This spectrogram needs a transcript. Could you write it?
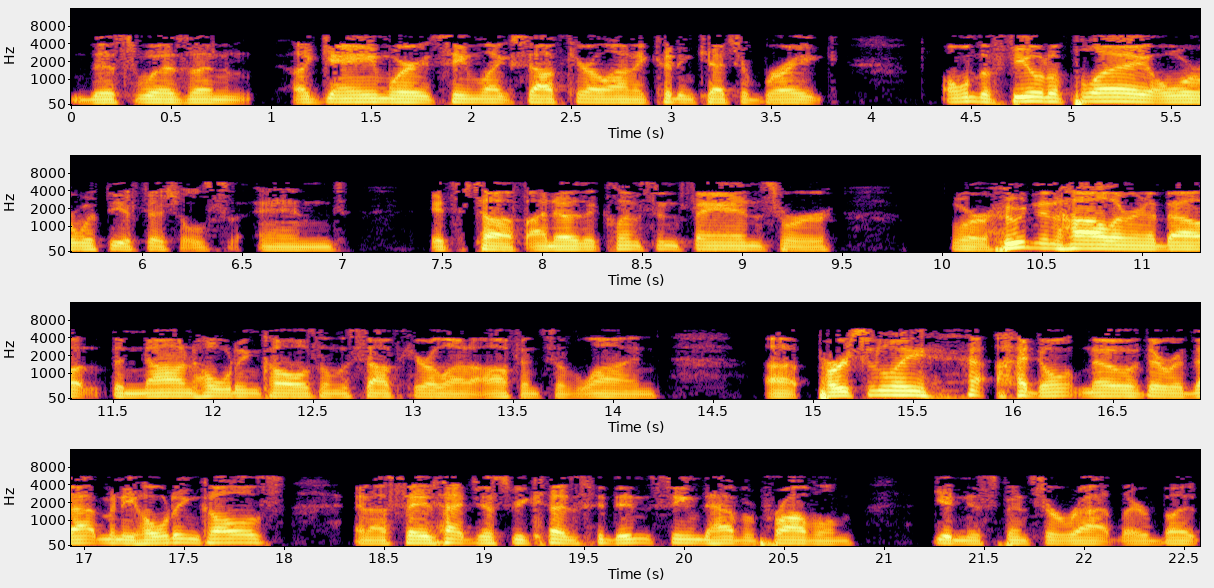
This was an, a game where it seemed like South Carolina couldn't catch a break on the field of play or with the officials, and it's tough. I know that Clemson fans were were hooting and hollering about the non-holding calls on the South Carolina offensive line. Uh, personally, I don't know if there were that many holding calls, and I say that just because it didn't seem to have a problem getting to Spencer Rattler. But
